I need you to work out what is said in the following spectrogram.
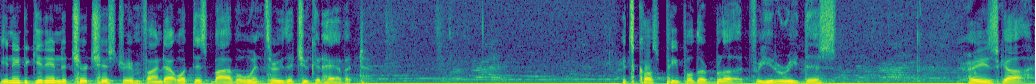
You need to get into church history and find out what this Bible went through that you could have it. Cost people their blood for you to read this. Praise God.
